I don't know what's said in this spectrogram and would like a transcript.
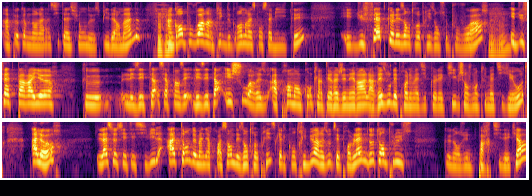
un peu comme dans la citation de Spider-Man, un grand pouvoir implique de grandes responsabilités. Et du fait que les entreprises ont ce pouvoir, Mhm. et du fait par ailleurs que les États, certains, les États échouent à, à prendre en compte l'intérêt général, à résoudre les problématiques collectives, changement climatique et autres, alors la société civile attend de manière croissante des entreprises qu'elles contribuent à résoudre ces problèmes, d'autant plus que dans une partie des cas,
